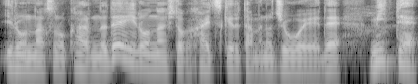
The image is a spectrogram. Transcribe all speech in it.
いろんなそのカンヌでいろんな人が買い付けるための上映で見て、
